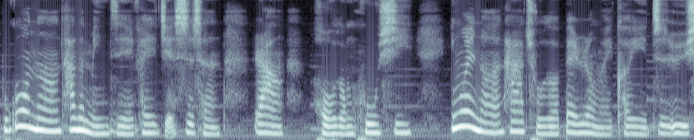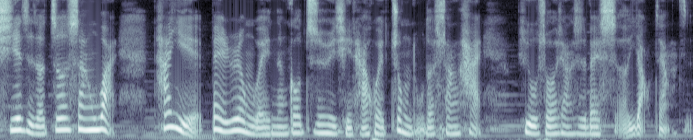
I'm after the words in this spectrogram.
不过呢，它的名字也可以解释成让喉咙呼吸，因为呢，它除了被认为可以治愈蝎子的蛰伤外，它也被认为能够治愈其他会中毒的伤害，譬如说像是被蛇咬这样子。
